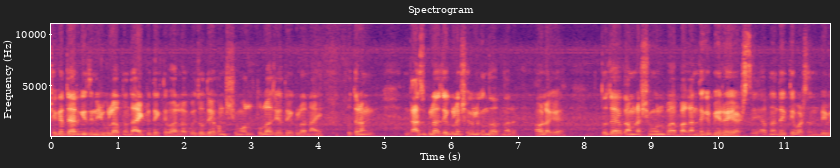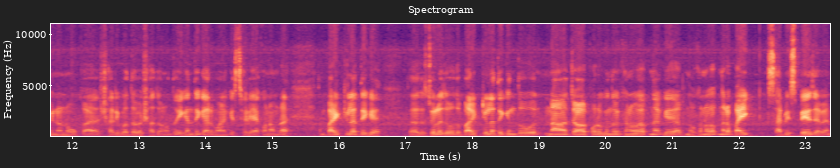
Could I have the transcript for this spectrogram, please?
সেক্ষেত্রে আর কি জিনিসগুলো আপনাদের আরেকটু দেখতে ভালো লাগবে। যদি এখন শিমল তুলা যেহেতু এগুলো নাই, সুতরাং গাছগুলো যেগুলো সেগুলো কিন্তু আপনার ভালো লাগে। তো যাই হোক, আমরা শিমুল বা বাগান থেকে বের হয়ে আসছি। আপনারা দেখতে পাচ্ছেন বিভিন্ন নৌকা, সারিবদ্ধভাবে সাজানো। তো এখান থেকে আর অনেকে ছেড়ে এখন আমরা বারিক টিলার দিকে চলে যাব। তো বারিক টেলাতে কিন্তু না যাওয়ার পরেও কিন্তু ওখানেও আপনাকে, আপনি, ওখানেও আপনারা বাইক সার্ভিস পেয়ে যাবেন।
